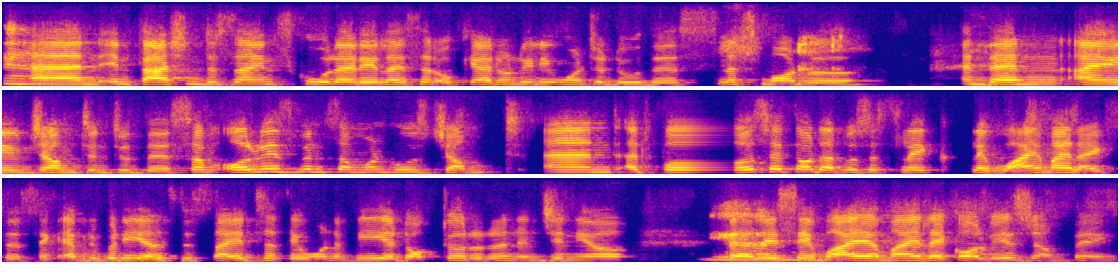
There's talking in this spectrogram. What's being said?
Yeah. And in fashion design school, I realized that, okay, I don't really want to do this. Let's model and then i jumped into this so i've always been someone who's jumped and at first i thought that was just like like why am i like this like everybody else decides that they want to be a doctor or an engineer yeah. they say why am i like always jumping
